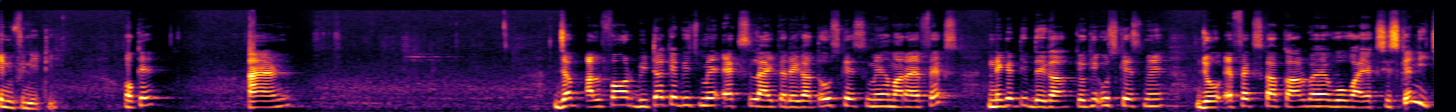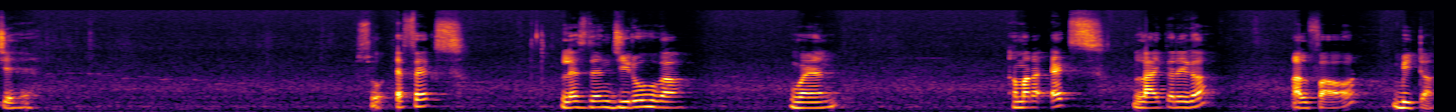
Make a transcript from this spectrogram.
infinity okay and जब अल्फ़ा और बीटा के बीच में एक्स लाई करेगा तो उस केस में हमारा एफ़ एक्स नेगेटिव देगा, क्योंकि उस केस में जो एफ़ एक्स का कार्ब है, वो वाई एक्सिस के नीचे है। So F X less than zero होगा वैन हमारा एक्स लाई करेगा अल्फ़ा और बीटा।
